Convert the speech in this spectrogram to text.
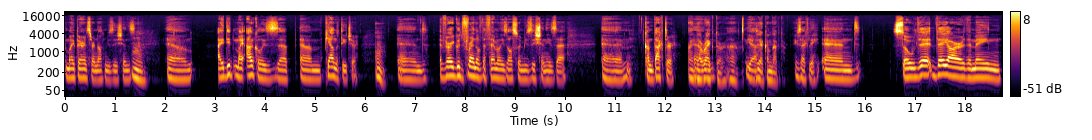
my parents are not musicians. Mm. Um, I did. My uncle is a um, piano teacher, Mm. and a very good friend of the family is also a musician. He's a um, conductor, a director, ah, yeah. yeah, conductor. Exactly, and so they they are the main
